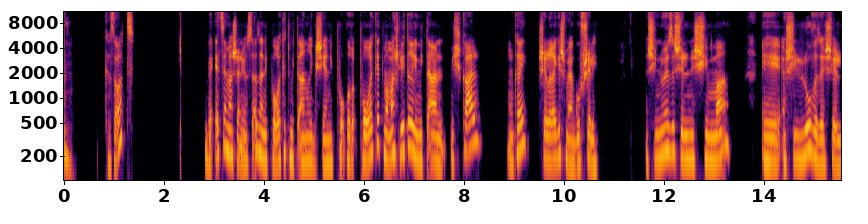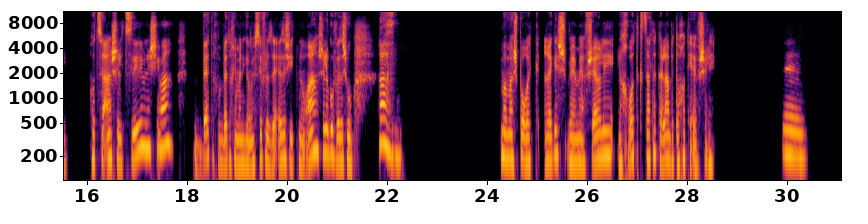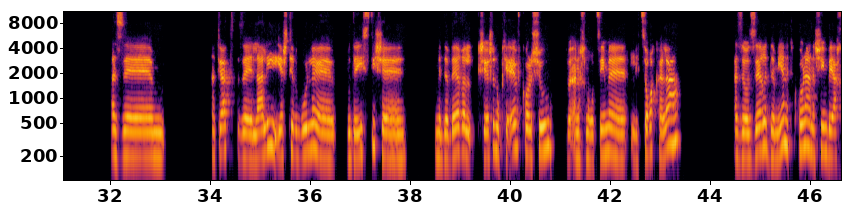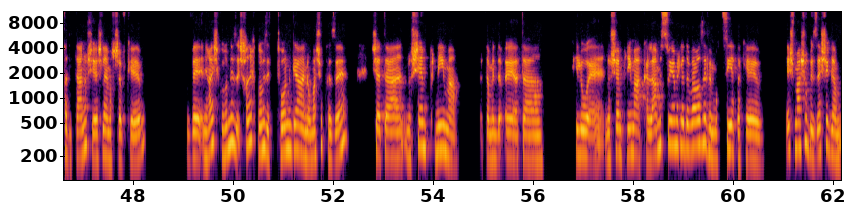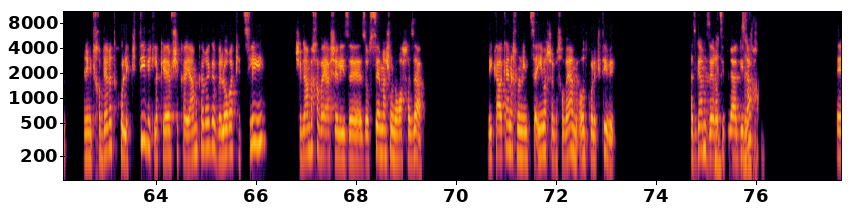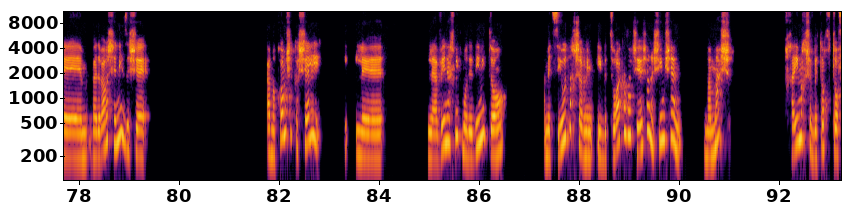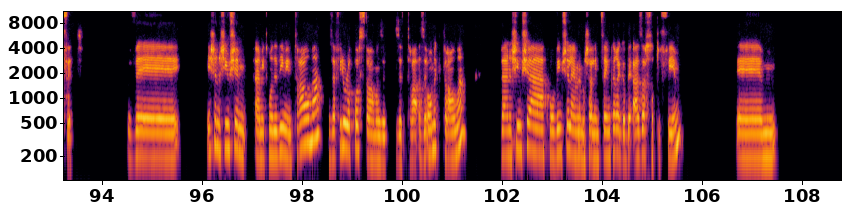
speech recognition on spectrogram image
כזאת, בעצם מה שאני עושה זה אני פורקת מטען רגשי, אני פור, פורקת ממש ליטרלי מטען משקל, אוקיי? של רגש מהגוף שלי. השינוי הזה של נשימה אה, השילוב הזה של הוצאה של צליל עם נשימה, בטח ובטח אם אני גם אוסיף לזה איזושהי תנועה של הגוף, איזשהו אה, ממש פורק רגש ומאפשר לי לחוות קצת הקלה בתוך הכאב שלי. Mm. אז אה, את יודעת, זה העלה לי, יש תרגול אה, בודהיסטי שמדבר על כשיש לנו כאב כלשהו ואנחנו רוצים ליצור הקלה, אז זה עוזר לדמיין את כל האנשים ביחד איתנו שיש להם עכשיו כאב, ונראה לי שקוראים לזה, שכחתי איך קוראים לזה טונגן או משהו כזה, שאתה נושם פנימה, אתה, מד... אה, אתה כאילו אה, נושם פנימה הקלה מסוימת לדבר הזה ומוציא את הכאב. יש משהו בזה שגם אני מתחברת קולקטיבית לכאב שקיים כרגע ולא רק אצלי, שגם בחוויה שלי זה, זה עושה משהו נורא חזק. בעיקר כי אנחנו נמצאים עכשיו בחוויה מאוד קולקטיבית. אז גם זה כן, רציתי להגיד לך. נכון. אמ, והדבר השני זה שהמקום שקשה לי להבין איך מתמודדים איתו, המציאות עכשיו היא בצורה כזאת שיש אנשים שהם ממש חיים עכשיו בתוך תופת. ויש אנשים שהם מתמודדים עם טראומה, זה אפילו לא פוסט טראומה, זה, זה, טרא, זה עומק טראומה, ואנשים שהקרובים שלהם למשל נמצאים כרגע בעזה חטופים, אמ,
